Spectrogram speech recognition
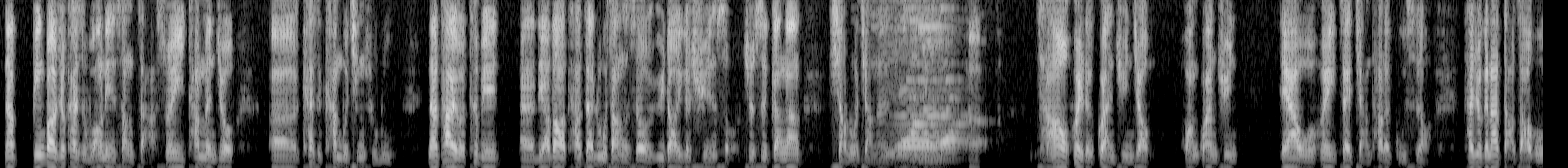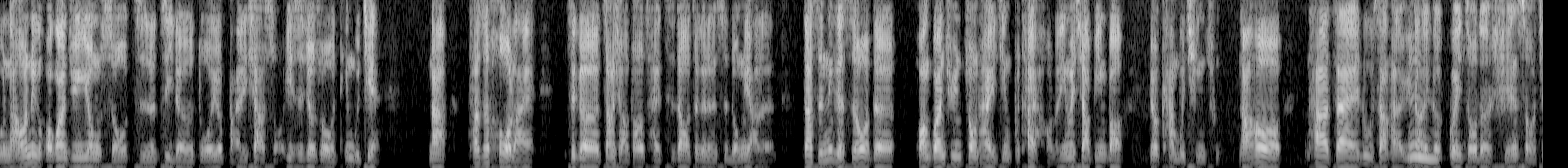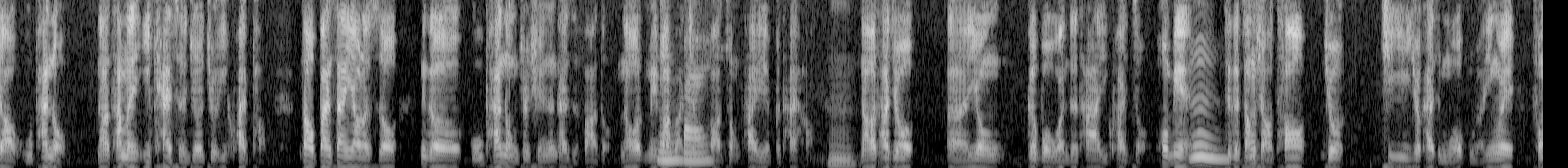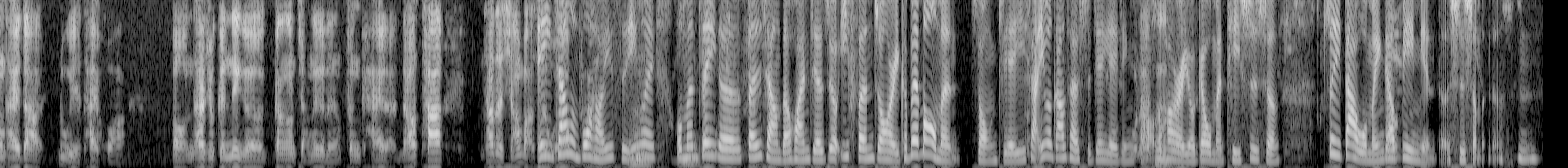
那冰雹就开始往脸上砸，所以他们就呃开始看不清楚路。那他有特别呃聊到他在路上的时候遇到一个选手，就是刚刚小鹿讲的，呃残奥会的冠军叫黄冠军，等下我会再讲他的故事哦。他就跟他打招呼，然后那个黄冠军用手指着自己的耳朵，又摆了一下手，意思就是说我听不见。那他是后来这个张小涛才知道这个人是聋哑人，但是那个时候的黄冠军状态已经不太好了，因为下冰雹又看不清楚。然后他在路上还遇到一个贵州的选手叫吴攀龙，然后他们一开始就就一块跑，到半山腰的时候。那个吴潘龙就全身开始发抖，然后没办法讲话，状态也不太好。嗯，然后他就呃用胳膊挽着他一块走。后面，嗯，这个张小涛就记忆就开始模糊了，因为风太大，路也太滑。哦，他就跟那个刚刚讲那个人分开了。然后他。他的想法是，哎，嘉文不好意思，因为我们这个分享的环节只有一分钟而已，可不可以帮我们总结一下？因为刚才时间也已经到了，浩尔有给我们提示声，最大我们应该要避免的是什么呢？嗯，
